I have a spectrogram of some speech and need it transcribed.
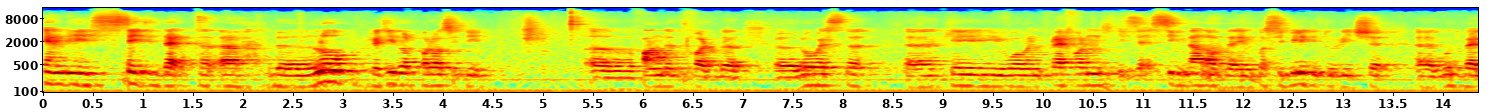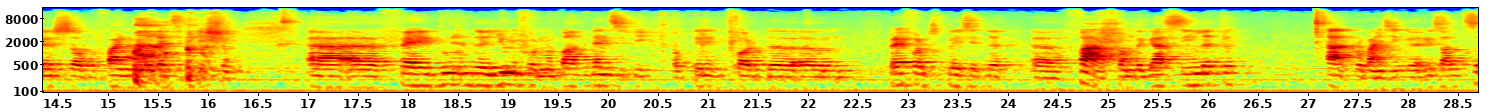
can be stated that uh, the low residual porosity uh, for the uh, lowest K woven preforms is a signal of the impossibility to reach good values of final densification. Uh, very good uniform bulk density obtained for the um, preforms placed uh, far from the gas inlet are promising results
